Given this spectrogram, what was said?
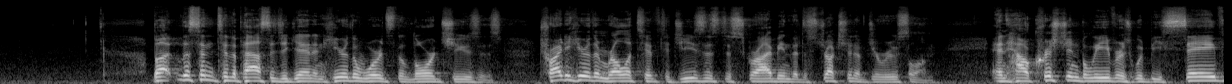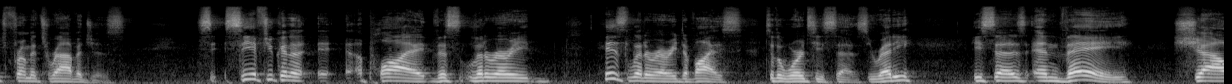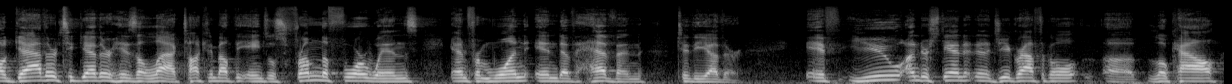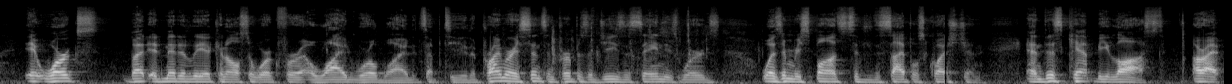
But listen to the passage again and hear the words the Lord chooses. Try to hear them relative to Jesus describing the destruction of Jerusalem and how Christian believers would be saved from its ravages. See if you can uh, apply this literary, his literary device to the words he says. You ready? He says, and they shall gather together his elect, talking about the angels from the four winds and from one end of heaven to the other if you understand it in a geographical uh, locale, it works, but admittedly, it can also work for a wide worldwide. It's up to you. The primary sense and purpose of Jesus saying these words was in response to the disciples' question, and this can't be lost. All right.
